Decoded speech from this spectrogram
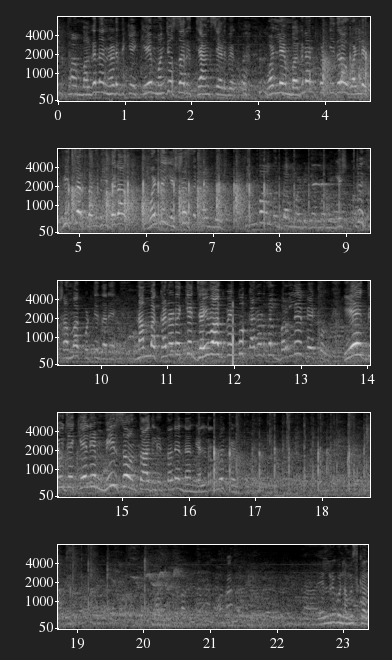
ಇಂಥ ಮಗನ ನಡೆದಕ್ಕೆ ಕೆ. ಮಂಜು ಸರ್ ಥ್ಯಾಂಕ್ಸ್ ಹೇಳಬೇಕು. ಒಳ್ಳೆ ಮಗನನ್ನು ಕೊಟ್ಟಿದ್ರ, ಒಳ್ಳೆ ಫೀಚರ್ ತೆಗೆದಿದ್ದೀರ ಒಳ್ಳೆ ಯಶಸ್ಸು ಕಂಡು. ತುಂಬ ಮುದ್ದ ಮಾಡಿದೆ ಮನೆ ಎಷ್ಟು ಶ್ರಮ ಕೊಟ್ಟಿದ್ದಾರೆ. ನಮ್ಮ ಕನ್ನಡಕ್ಕೆ ಜೈವಾಗಬೇಕು ಕನ್ನಡದಲ್ಲಿ ಬರಲೇಬೇಕು. ಏ ದಿವ್ಜೆ ಕೇಳಿ ಮೀರ್ಸೋ ಅಂತ ಆಗಲಿ ಅಂತಾನೆ ನಾನು ಎಲ್ಲರನ್ನೂ ಕೇಳ್ತೀನಿ. ಎಲ್ರಿಗೂ ನಮಸ್ಕಾರ.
